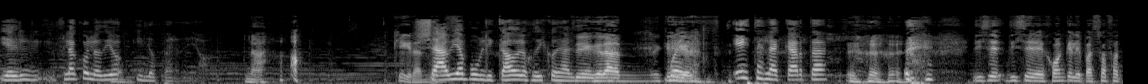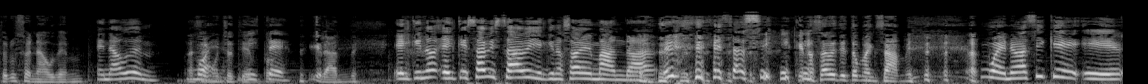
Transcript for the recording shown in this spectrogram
Y el flaco lo dio y lo perdió. nah. Qué grande. Ya había publicado los discos de Qué Almendra. grande, qué Bueno, grande. esta es la carta dice, dice Juan que le pasó a Fatoruso en Audem. en Audem. hace Bueno, mucho tiempo. ¿viste? Grande. El que no, el que sabe sabe y el que no sabe manda. es así. Que no sabe te toma examen. Bueno, así que eh,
